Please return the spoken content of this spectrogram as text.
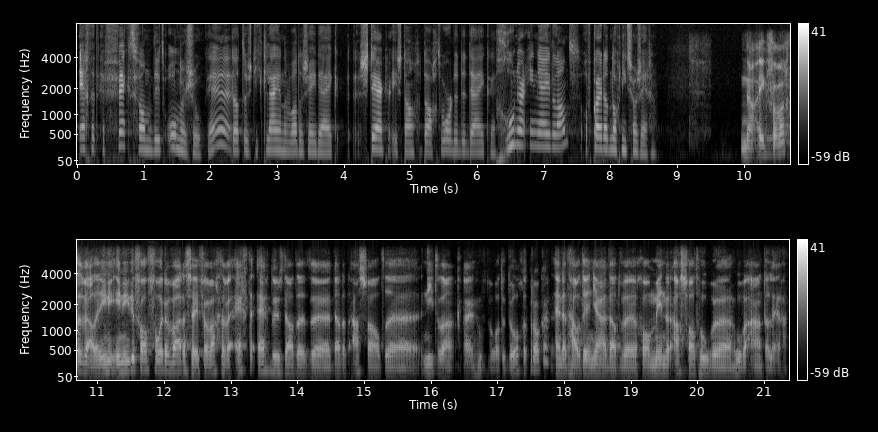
echt het effect van dit onderzoek? Hè? Dat dus die kleine Waddenzeedijk sterker is dan gedacht. Worden de dijken groener in Nederland? Of kan je dat nog niet zo zeggen? Nou, ik verwacht het wel. In, in ieder geval voor de Waddenzee verwachten we echt, echt dus dat het, uh, dat het asfalt uh, niet tot aan de kruin hoeft te worden doorgetrokken. En dat houdt in ja, dat we gewoon minder asfalt hoeven, hoeven aan te leggen.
